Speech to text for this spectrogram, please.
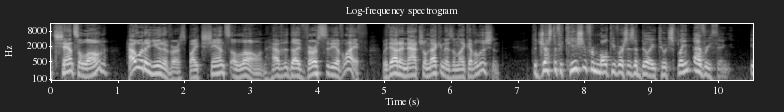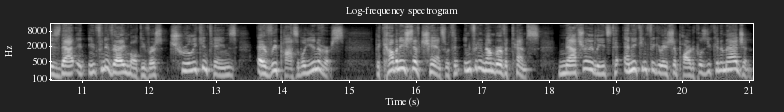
chance alone? How would a universe, by chance alone, have the diversity of life without a natural mechanism like evolution? The justification for multiverse's ability to explain everything is that an infinite variant multiverse truly contains every possible universe. The combination of chance with an infinite number of attempts naturally leads to any configuration of particles you can imagine.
